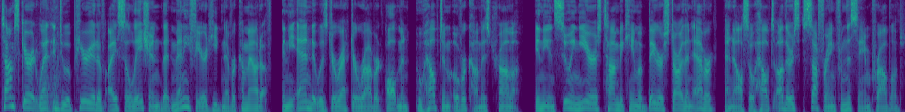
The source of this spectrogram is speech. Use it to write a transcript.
Tom Skerritt went into a period of isolation that many feared he'd never come out of. In the end, it was director Robert Altman who helped him overcome his trauma. In the ensuing years, Tom became a bigger star than ever and also helped others suffering from the same problems.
